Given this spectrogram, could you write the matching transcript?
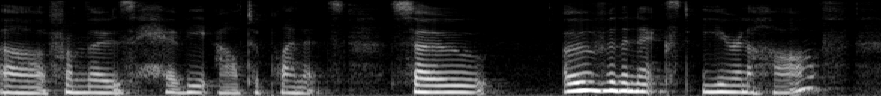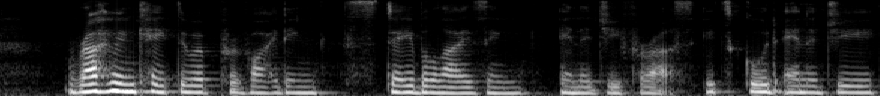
uh, from those heavy outer planets. So over the next year and a half, Rahu and Ketu are providing stabilizing energy for us. It's good energy.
